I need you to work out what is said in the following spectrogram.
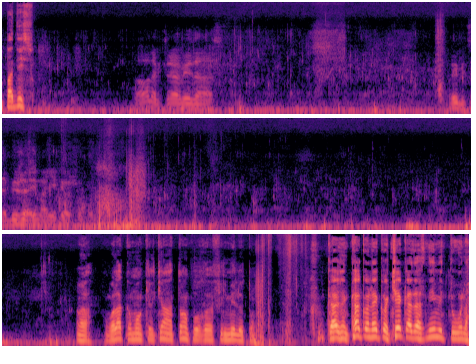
pa di su? Pa ovdje bi treba biti za nas. Ribice biže, ima njih još oko. Voilà, voilà comment quelqu'un attend pour euh, filmer le thon. Kažem, kako neko čeka da snimi tuna.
